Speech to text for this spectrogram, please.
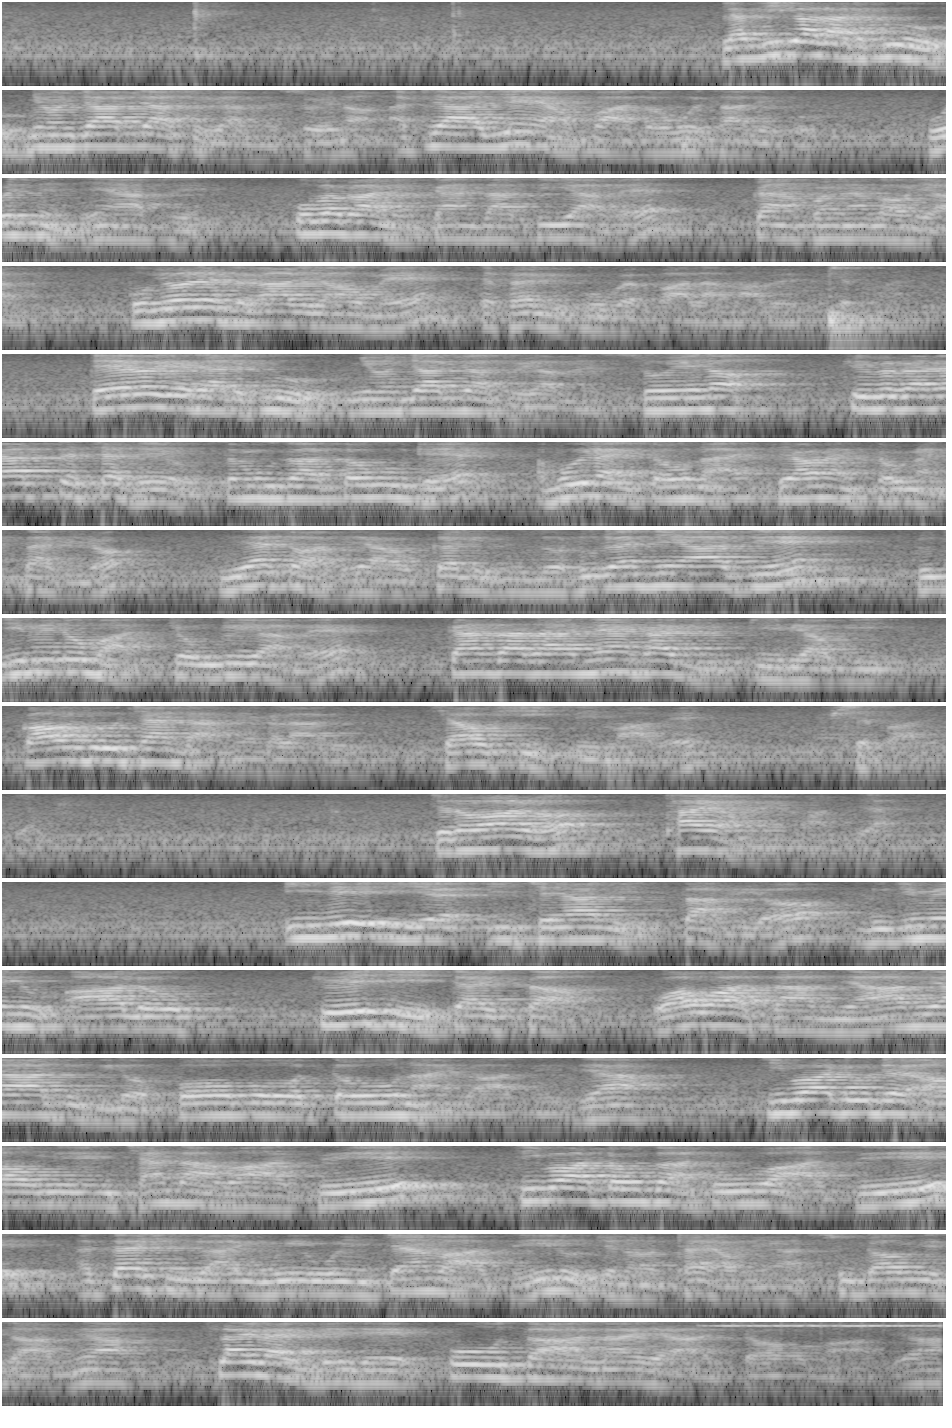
လက်ကြီးကလာတခုညွန်ကြားပြဆိုရမယ်ဆိုရင်တော့အပြာရင့်အောင်ပါသောဝတ်စားလေးကိုဝတ်ဆင်ခြင်းအပြင်ကိုယ့်ဘက်ကနေကံသာစီးရမယ်ကံခွင့်လန်းကောင်းရမယ်ကိုပြောတဲ့စကားတွေအောင်မယ်တစ်ဖက်လူကိုယ်ပဲပါလာမှာပဲဖြစ်ပါတယ်တဲရောရတဲ့တခုညွန်ကြားပြဆိုရမယ်ဆိုရင်တော့ကျွေပကံများတစ်ချက်တည်းကိုစမူသာ၃ခုထည့်အမွှေးတိုင်း၃နိုင်ဖျောင်းတိုင်း၃နိုင်စပ်ပြီးတော့မြတ်စွာဘုရားကိုကတ်လူပူဇော်လှူဒန်းခြင်းအပြင် လူကြီးမင်းတို့မှာကြုံတွေ့ရမယ်ကံစားတာညံ့ခိုက်ပြီးပြေပြောက်ပြီးကောင်းကျိုးချမ်းသာမင်္ဂလာတွေရောက်ရှိစေမှာပဲဖြစ်ပါတယ်ဗျကျွန်တော်ကတော့ထားရအောင်နေမှာဗျဤနေ့ဤရဲ့ဤချင်းအားနေစပြီးတော့လူကြီးမင်းတို့အားလုံးကြွေးကြည်တိုက်ဆောက်ဝဝစာများများလှူပြီးတော့ပေါ်ပေါ်သုံးနိုင်ပါစေဗျာ ကြီးပွားတိုးတက်အောင်မြင်ချမ်းသာပါစေစီးပွားသုံးသတိုးပါစေအသက်ရှူတိုင်းငွေဝင်ကျန်းပါစေလို့ကျွန်တော်ထပ်အောင်နေကဆုတောင်းမေတ္တာများလှိုက်လိုက်လေးလေးပို့တာလိုက်ရကြောင်းပါဗျာ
